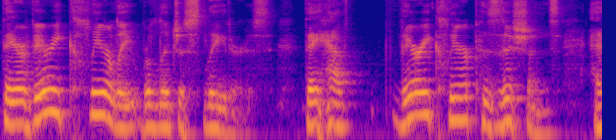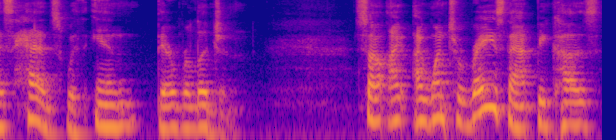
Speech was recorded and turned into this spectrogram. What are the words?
they are very clearly religious leaders. They have very clear positions as heads within their religion. So I, I want to raise that because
